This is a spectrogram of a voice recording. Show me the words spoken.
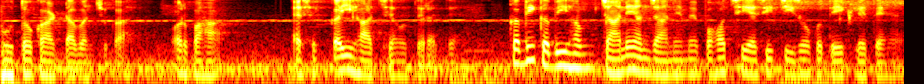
भूतों का अड्डा बन चुका है और वहाँ ऐसे कई हादसे होते रहते हैं। कभी कभी हम जाने अनजाने में बहुत सी ऐसी चीज़ों को देख लेते हैं,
